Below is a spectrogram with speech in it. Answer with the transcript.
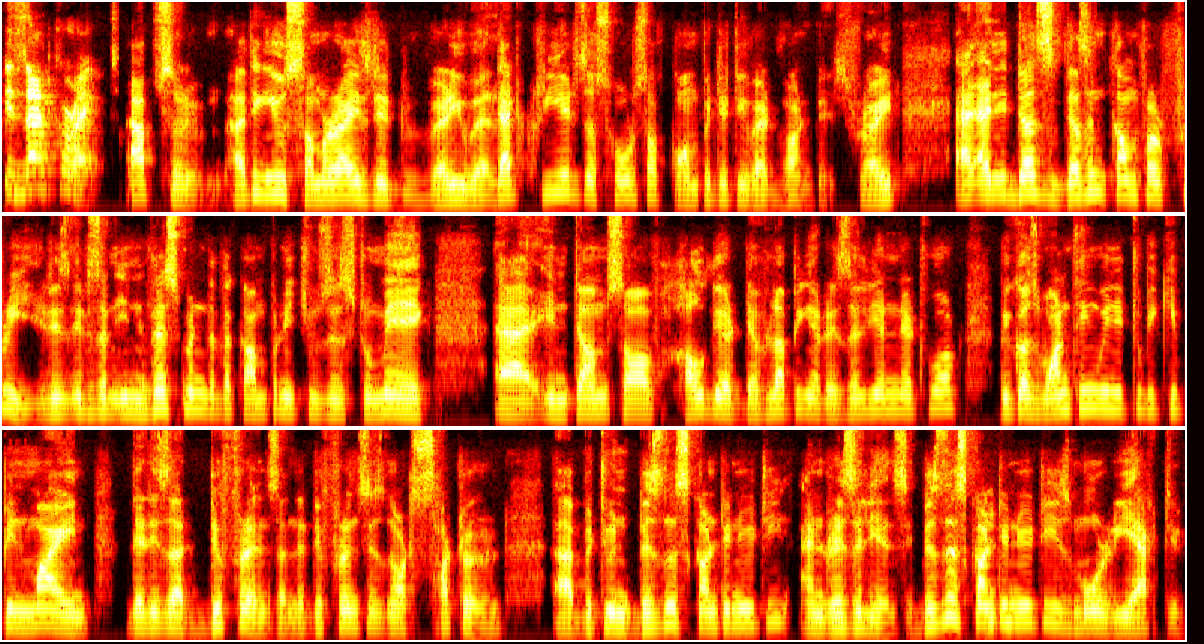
is that correct? Absolutely. I think you summarized it very well. That creates a source of competitive advantage right? And, and it does doesn't come for free. It is it is an investment that the company chooses to make uh, in terms of how they are developing a resilient network because one thing we need to be keep in mind there is a difference and the difference is not subtle uh, between business continuity and resiliency business mm-hmm. continuity is more reactive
